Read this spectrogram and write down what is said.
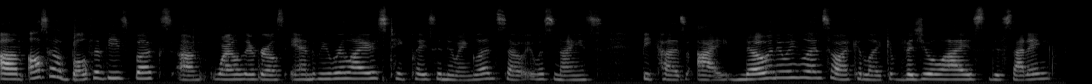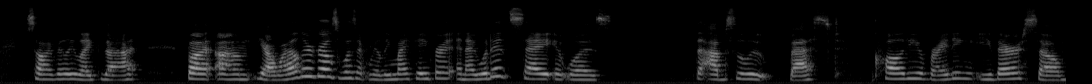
Um, also, both of these books, um, Wilder Girls and We Were Liars, take place in New England, so it was nice because I know New England, so I could like visualize the setting. So I really liked that. But um, yeah, Wilder Girls wasn't really my favorite, and I wouldn't say it was the absolute best quality of writing either. So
